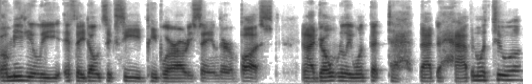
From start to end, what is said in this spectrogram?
immediately, if they don't succeed, people are already saying they're a bust. And I don't really want that to that to happen with Tua.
